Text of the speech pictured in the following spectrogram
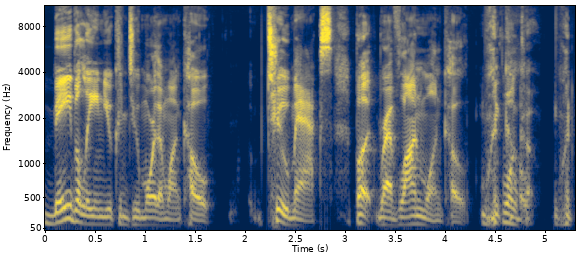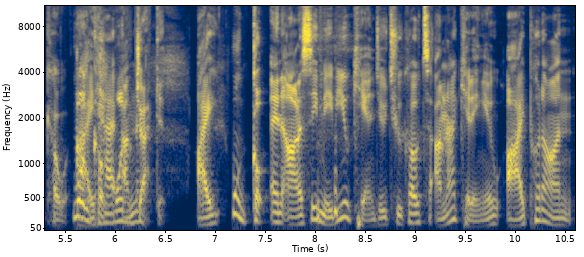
Maybelline, you can do more than one coat, two max. But Revlon, one coat, one, One coat, coat. one coat. One I coat, had- one I'm not- jacket. I One coat. and honestly, maybe you can do two coats. I'm not kidding you. I put on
